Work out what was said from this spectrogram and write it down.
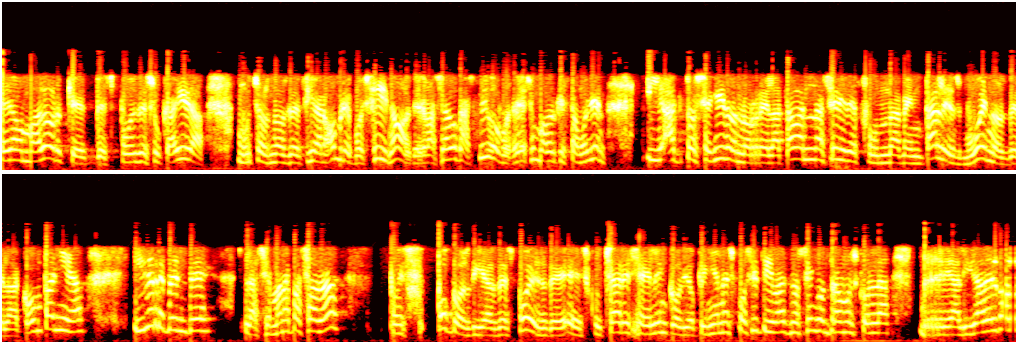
era un valor que después de su caída muchos nos decían, hombre, pues sí, no, demasiado castigo, pues es un valor que está muy bien. Y acto seguido nos relataban una serie de fundamentales buenos de la compañía y de repente, la semana pasada, pues pocos días después de escuchar ese elenco de opiniones positivas, nos encontramos con la realidad del valor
